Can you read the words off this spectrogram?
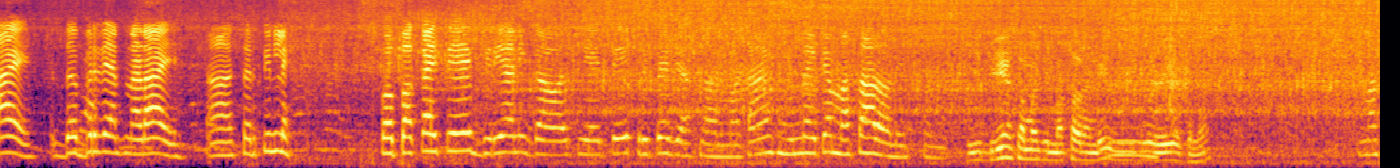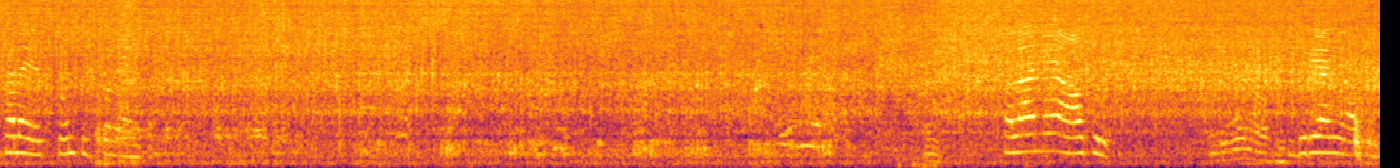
ఆయ్ దబ్బరిది అంటున్నాడా ఆయ్? సరే తినలే. ఒక పక్క అయితే బిర్యానీకి కావాల్సినవి అయితే ప్రిపేర్ చేస్తున్నాం అనమాట ముందు అయితే మసాలాలు వేసుకున్నాం ఈ బిర్యానీ సంబంధించిన మసాలా అండి వేసుకున్నాం మసాలా వేసుకొని తిప్పుకొని అంట అలానే ఆకులు. బిర్యానీ ఆకులు.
